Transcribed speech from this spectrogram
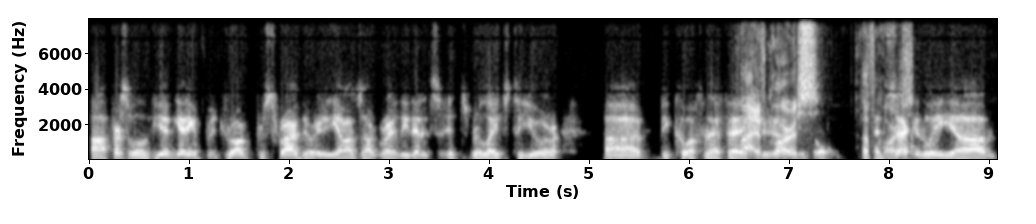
uh, first of all, if you're getting a drug prescribed already, the odds are greatly that it's it relates to your uh, pikuach nefesh. Right, of course. You know? Of and course. secondly, um,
